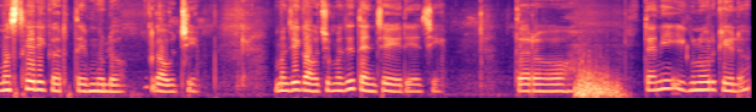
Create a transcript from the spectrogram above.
मस्करी करते मुलं गावची. म्हणजे गावची म्हणजे त्यांच्या एरियाची. तर त्यांनी इग्नोर केलं.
